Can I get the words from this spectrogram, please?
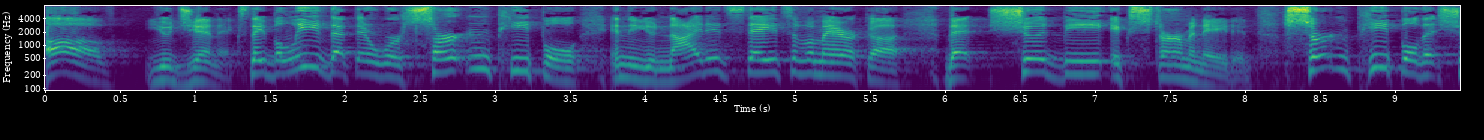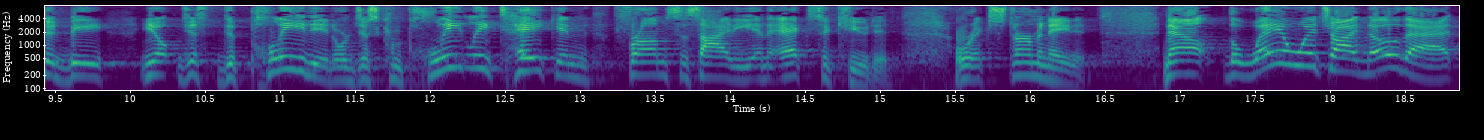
of eugenics. They believed that there were certain people in the United States of America that should be exterminated. Certain people that should be, you know, just depleted or just completely taken from society and executed or exterminated. Now, the way in which I know that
